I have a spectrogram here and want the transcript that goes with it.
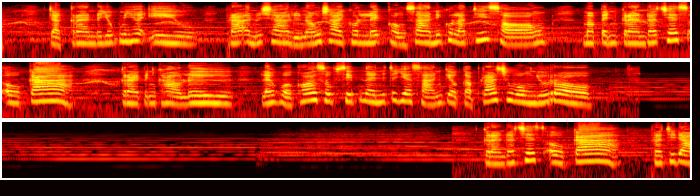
ช จากแกรนดยุคมิฮาอิล พระอนุชาหรือน้องชายคนเล็กของซานิโคลัสที่สองมาเป็นแกรนดัชเชสโอกากลายเป็นข่าวลือ และหัวข้อซุบซิบในนิตยสารเกี่ยวกับราชวงศ์ยุโรปแกรนดัชเชสโอกา พระธิดา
